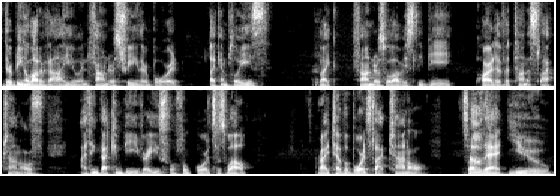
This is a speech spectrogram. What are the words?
there being a lot of value in founders treating their board like employees. Like founders will obviously be part of a ton of Slack channels. I think that can be very useful for boards as well, right? To have a board Slack channel so that you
